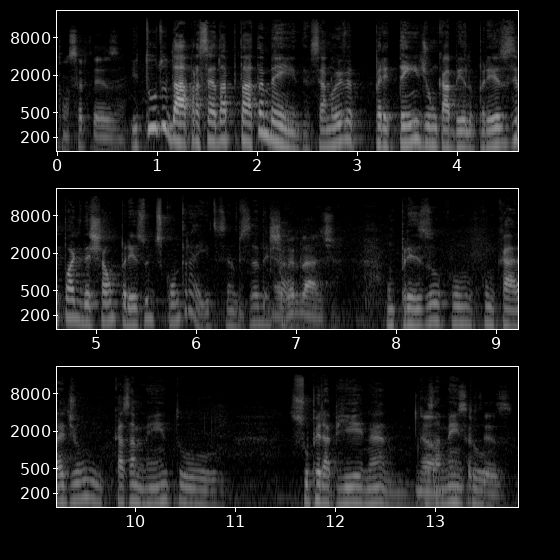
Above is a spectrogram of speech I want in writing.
Com certeza. E tudo dá para se adaptar também. Se a noiva pretende um cabelo preso, você pode deixar um preso descontraído. Você não precisa É deixar verdade. um preso com, com cara de um casamento super habillé, né? Um Não, casamento, com certeza.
